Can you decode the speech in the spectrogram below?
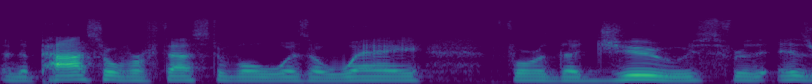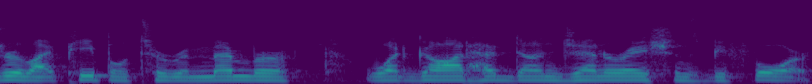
and the Passover festival was a way for the Jews, for the Israelite people, to remember what God had done generations before.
